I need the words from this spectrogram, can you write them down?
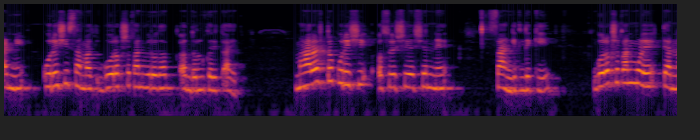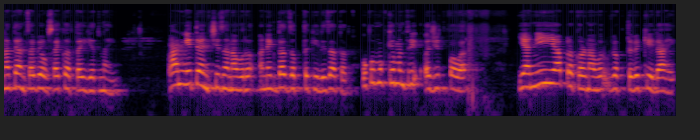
आणि कुरेशी समाज गोरक्षकांविरोधात आंदोलन करीत आहेत. महाराष्ट्र कुरेशी असोसिएशनने सांगितले की गोरक्षकांमुळे त्यांना त्यांचा व्यवसाय करता येत नाही. आणि त्यांची जनावरं अनेकदा जप्त केली जातात. उपमुख्यमंत्री अजित पवार यांनी या प्रकरणावर वक्तव्य केलं आहे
